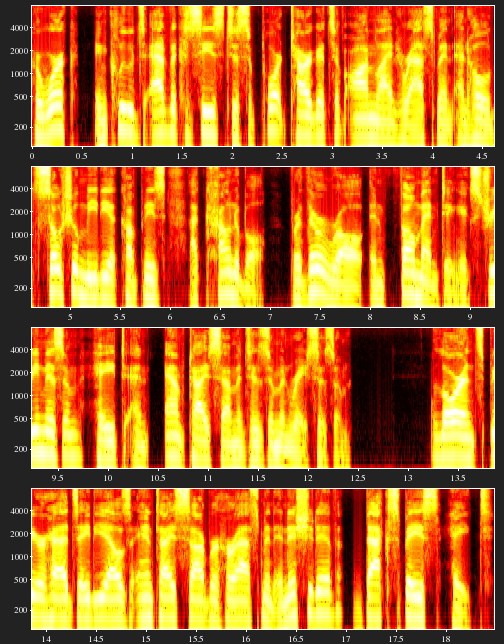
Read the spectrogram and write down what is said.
Her work includes advocacies to support targets of online harassment and hold social media companies accountable for their role in fomenting extremism, hate, and anti Semitism and racism. Lauren spearheads ADL's anti cyber harassment initiative, Backspace Hate.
